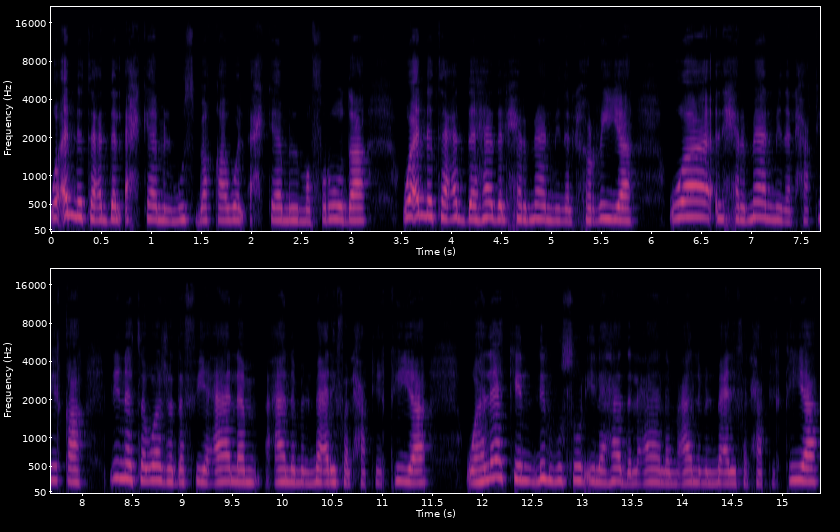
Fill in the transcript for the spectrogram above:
وأن نتعدى الأحكام المسبقة والأحكام المفروضة وأن نتعدى هذا الحرمان من الحرية والحرمان من الحقيقة لنتواجد في عالم عالم المعرفة الحقيقية. ولكن للوصول إلى هذا العالم عالم المعرفة الحقيقية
